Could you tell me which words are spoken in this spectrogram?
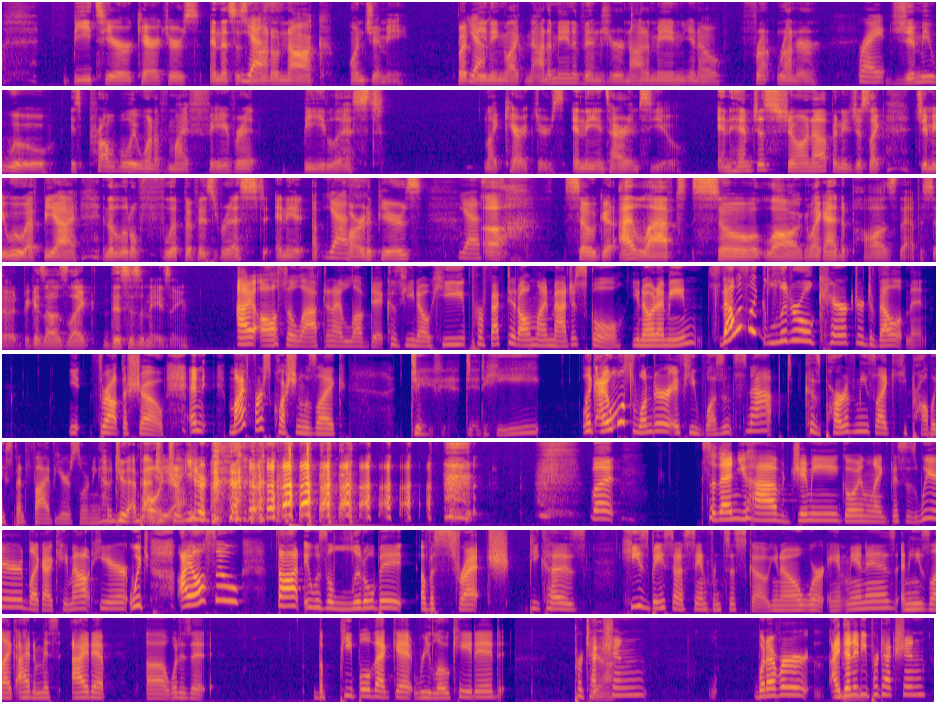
b tier characters and this is Yes. not a knock on jimmy but Yeah. meaning like not a main avenger not a main you know front runner Right? jimmy woo is probably one of my favorite b list like characters in the entire mcu and him just showing up and he's just like Jimmy Woo FBI and the little flip of his wrist and a Yes. card appears. Yes. Ugh, so good. I laughed so long. Like I had to pause the episode because I was like, this is amazing. I also laughed and I loved it because you know he perfected online magic school. You know what I mean? So that was like literal character development throughout the show. And my first question was like, did did he? Like I almost wonder if he wasn't snapped because part of me's like he probably spent five years learning how to do that oh, magic yeah. trick. You know. but so then you have Jimmy going like, "This is weird." Like I came out here, which I also thought it was a little bit of a stretch because he's based out of San Francisco, you know, where Ant Man is, and he's like, I had to miss, I had to, uh, what is it? The people that get relocated, protection, whatever identity protection.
